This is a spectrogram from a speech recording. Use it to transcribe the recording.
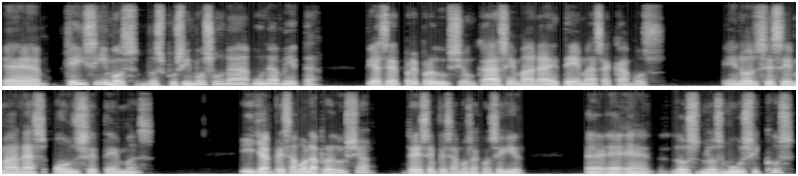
¿Qué hicimos? Nos pusimos una, una meta de hacer preproducción cada semana de temas, sacamos en 11 semanas 11 temas y ya empezamos la producción. Entonces empezamos a conseguir eh, eh, eh, los, los, músicos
